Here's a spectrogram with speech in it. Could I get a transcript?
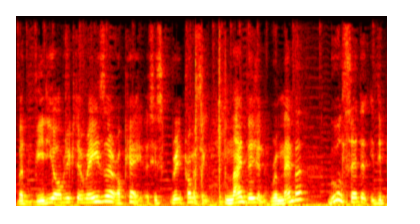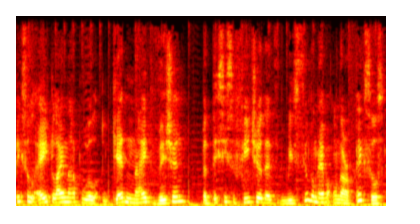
But video object eraser, okay, this is really promising. Night vision, remember Google said that the Pixel 8 lineup will get night vision, but this is a feature that we still don't have on our Pixels,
